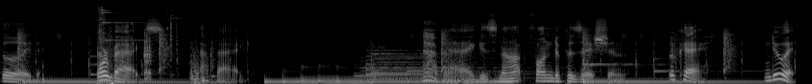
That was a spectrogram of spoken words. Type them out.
good. More bags. That bag. That bag is not fun to position. Okay, do it.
